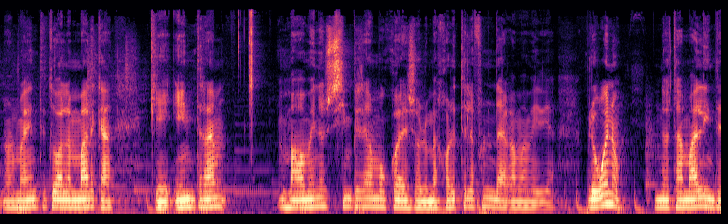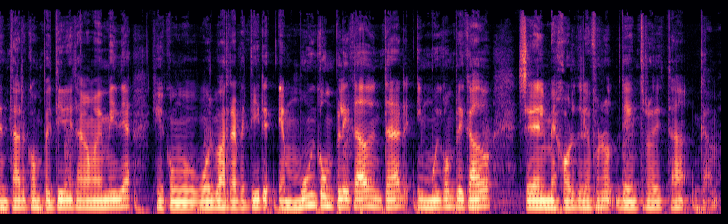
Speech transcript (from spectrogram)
Normalmente todas las marcas que entran, más o menos siempre sabemos cuáles son los mejores teléfonos de la gama media. Pero bueno, no está mal intentar competir en esta gama media, que como vuelvo a repetir, es muy complicado entrar y muy complicado ser el mejor teléfono dentro de esta gama.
